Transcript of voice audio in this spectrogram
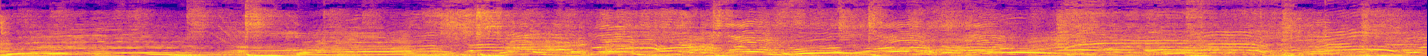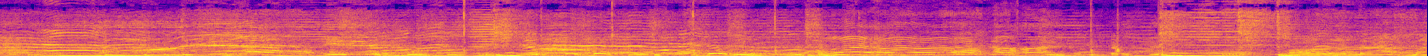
หนึ่งสองสามพอแล้วนับ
